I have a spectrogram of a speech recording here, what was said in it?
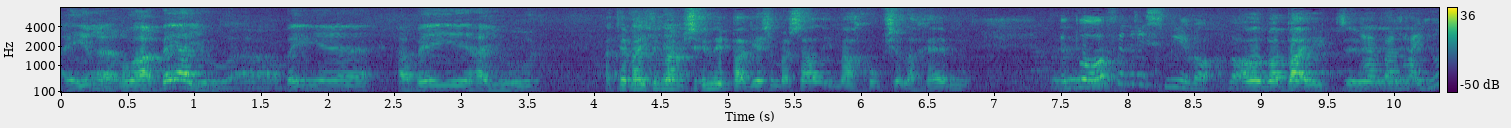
העיר, הרבה היו, הרבה היו, אתם הייתם ממשיכים להיפגש למשל עם החוג שלכם? אה, באופן רשמי לא, לא. אבל בבית. אה, אבל היו,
